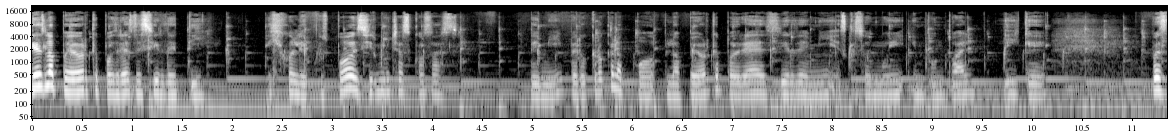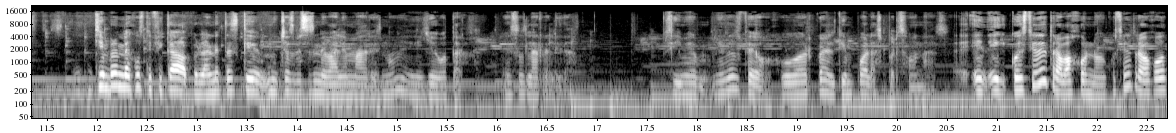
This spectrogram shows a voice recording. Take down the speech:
¿Qué es lo peor que podrías decir de ti? Híjole, pues puedo decir muchas cosas de mí, pero creo que lo, lo peor que podría decir de mí es que soy muy impuntual y que, pues, siempre me he justificado, pero la neta es que muchas veces me vale madres, ¿no? Y llego tarde. Esa es la realidad sí, me, eso es feo, jugar con el tiempo de las personas. En, cuestión de trabajo no, en cuestión de trabajo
